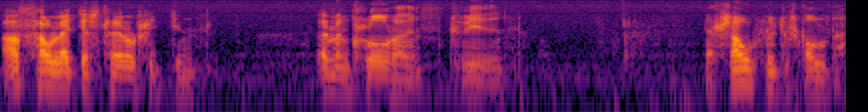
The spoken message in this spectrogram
Að þá leggjast þeir á hrygginn, er menn klóraðin kviðin. Er sá hlutur skálda.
